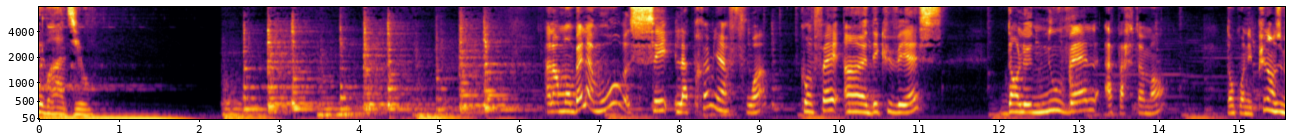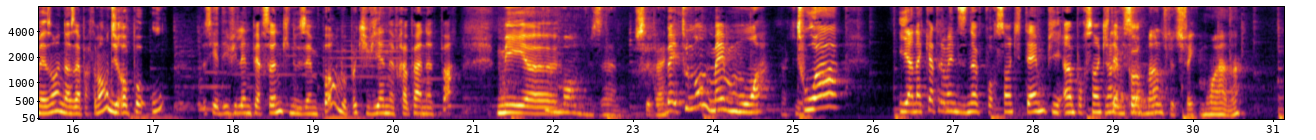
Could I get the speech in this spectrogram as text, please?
Cube Radio. Alors, mon bel amour, c'est la première fois qu'on fait un DQVS dans le nouvel appartement. Donc, on n'est plus dans une maison, on est dans un appartement. On dira pas où, parce qu'il y a des vilaines personnes qui nous aiment pas. On veut pas qu'ils viennent frapper à notre porte. Mais euh, Tout le monde nous aime, c'est bien. ben, tout le monde, même moi. Toi, il y en a 99% qui t'aiment, puis 1% qui t'aiment pas. demandent ce que tu fais avec moi, hein?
